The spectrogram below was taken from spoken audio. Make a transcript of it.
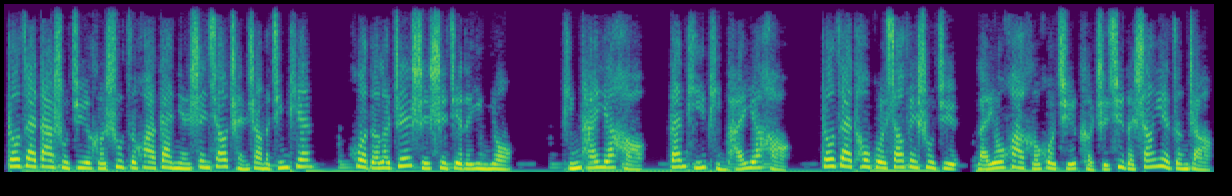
都在大数据和数字化概念甚嚣尘上的今天获得了真实世界的应用。平台也好，单体品牌也好，都在透过消费数据来优化和获取可持续的商业增长。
